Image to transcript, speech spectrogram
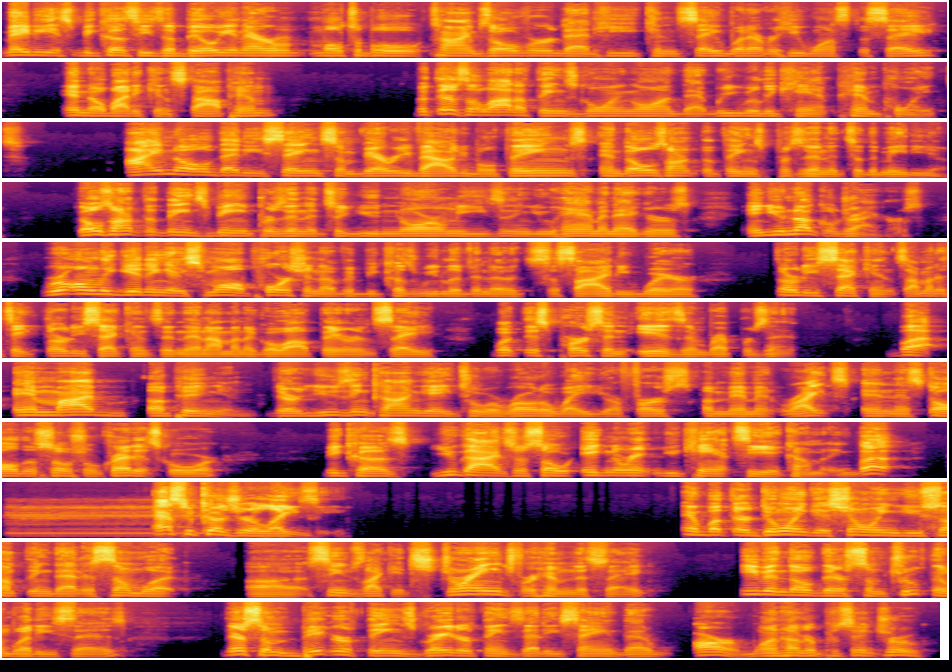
maybe it's because he's a billionaire multiple times over that he can say whatever he wants to say and nobody can stop him but there's a lot of things going on that we really can't pinpoint i know that he's saying some very valuable things and those aren't the things presented to the media those aren't the things being presented to you normies and you ham and eggers and you knuckle draggers we're only getting a small portion of it because we live in a society where 30 seconds. I'm going to take 30 seconds and then I'm going to go out there and say what this person is and represent. But in my opinion, they're using Kanye to erode away your First Amendment rights and install the social credit score because you guys are so ignorant you can't see it coming. But that's because you're lazy. And what they're doing is showing you something that is somewhat uh seems like it's strange for him to say, even though there's some truth in what he says. There's some bigger things, greater things that he's saying that are 100% true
